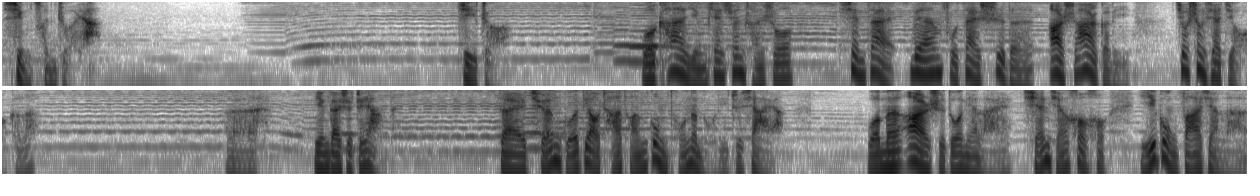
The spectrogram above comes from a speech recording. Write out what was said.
幸存者呀。记者，我看影片宣传说，现在慰安妇在世的二十二个里，就剩下九个了。呃，应该是这样的，在全国调查团共同的努力之下呀。我们二十多年来前前后后一共发现了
